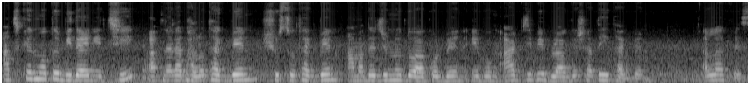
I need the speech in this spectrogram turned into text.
আজকের মতো বিদায় নিচ্ছি। আপনারা ভালো থাকবেন, সুস্থ থাকবেন, আমাদের জন্য দোয়া করবেন এবং আট জিবি ব্লগের সাথেই থাকবেন। আল্লাহ হাফেজ।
